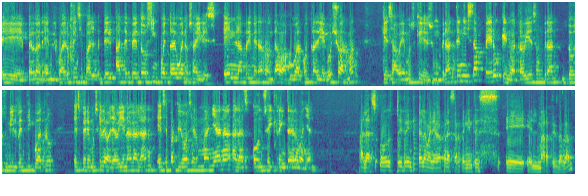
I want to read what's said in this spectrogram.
eh, perdón, en el cuadro principal del ATP 250 de Buenos Aires. En la primera ronda va a jugar contra Diego Schwarman, que sabemos que es un gran tenista, pero que no atraviesa un gran 2024. Esperemos que le vaya bien a Galán. Ese partido va a ser mañana a las 11 y 30 de la mañana. A las 11 y 30 de la mañana para estar pendientes eh, el martes, ¿verdad?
